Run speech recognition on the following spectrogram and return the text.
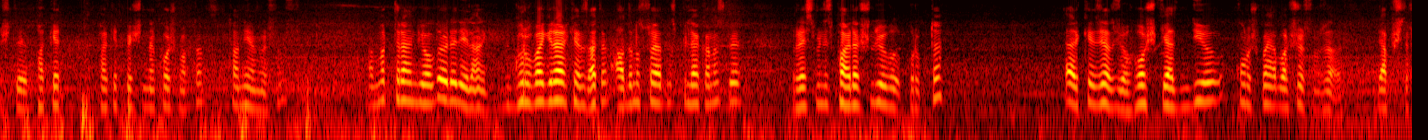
İşte paket paket peşinden koşmaktan tanıyamıyorsunuz. Ama Trendyol'da öyle değil. Hani gruba girerken zaten adınız, soyadınız, plakanız ve resminiz paylaşılıyor bu grupta. Herkes yazıyor, hoş geldin diyor. Konuşmaya başlıyorsunuz abi. Yapıştır.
